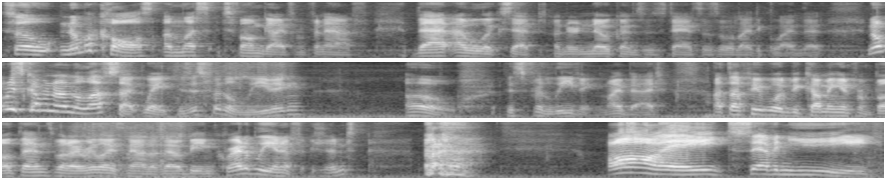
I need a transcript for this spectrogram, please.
So, no more calls unless it's phone guy from FNAF. That I will accept. Under no circumstances will I decline that. Nobody's coming on the left side. Wait, is this for the leaving? Oh, this is for leaving. My bad. I thought people would be coming in from both ends, but I realize now that that would be incredibly inefficient. I seven ye.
